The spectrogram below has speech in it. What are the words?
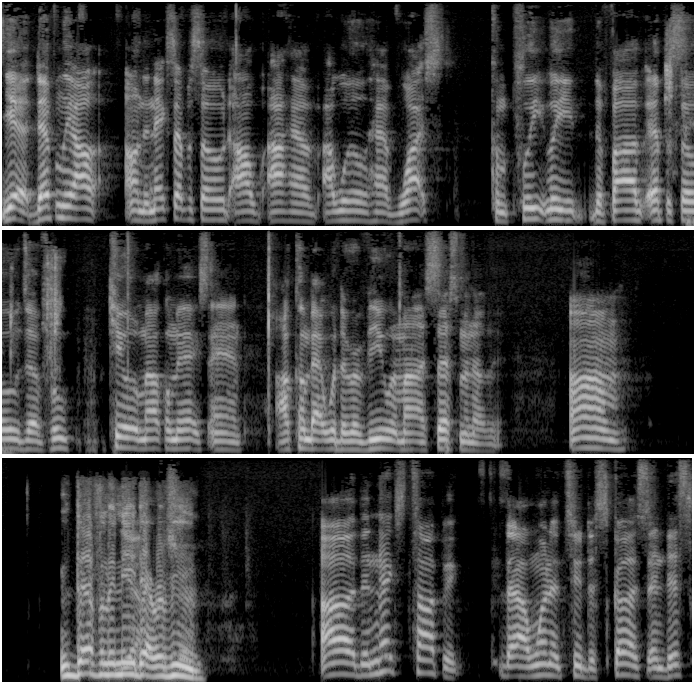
yeah, definitely. I'll on the next episode. I'll I have I will have watched completely the five episodes of Who Killed Malcolm X, and I'll come back with a review and my assessment of it. Um, definitely need yeah, that review. Sure. Uh, the next topic that I wanted to discuss, and this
